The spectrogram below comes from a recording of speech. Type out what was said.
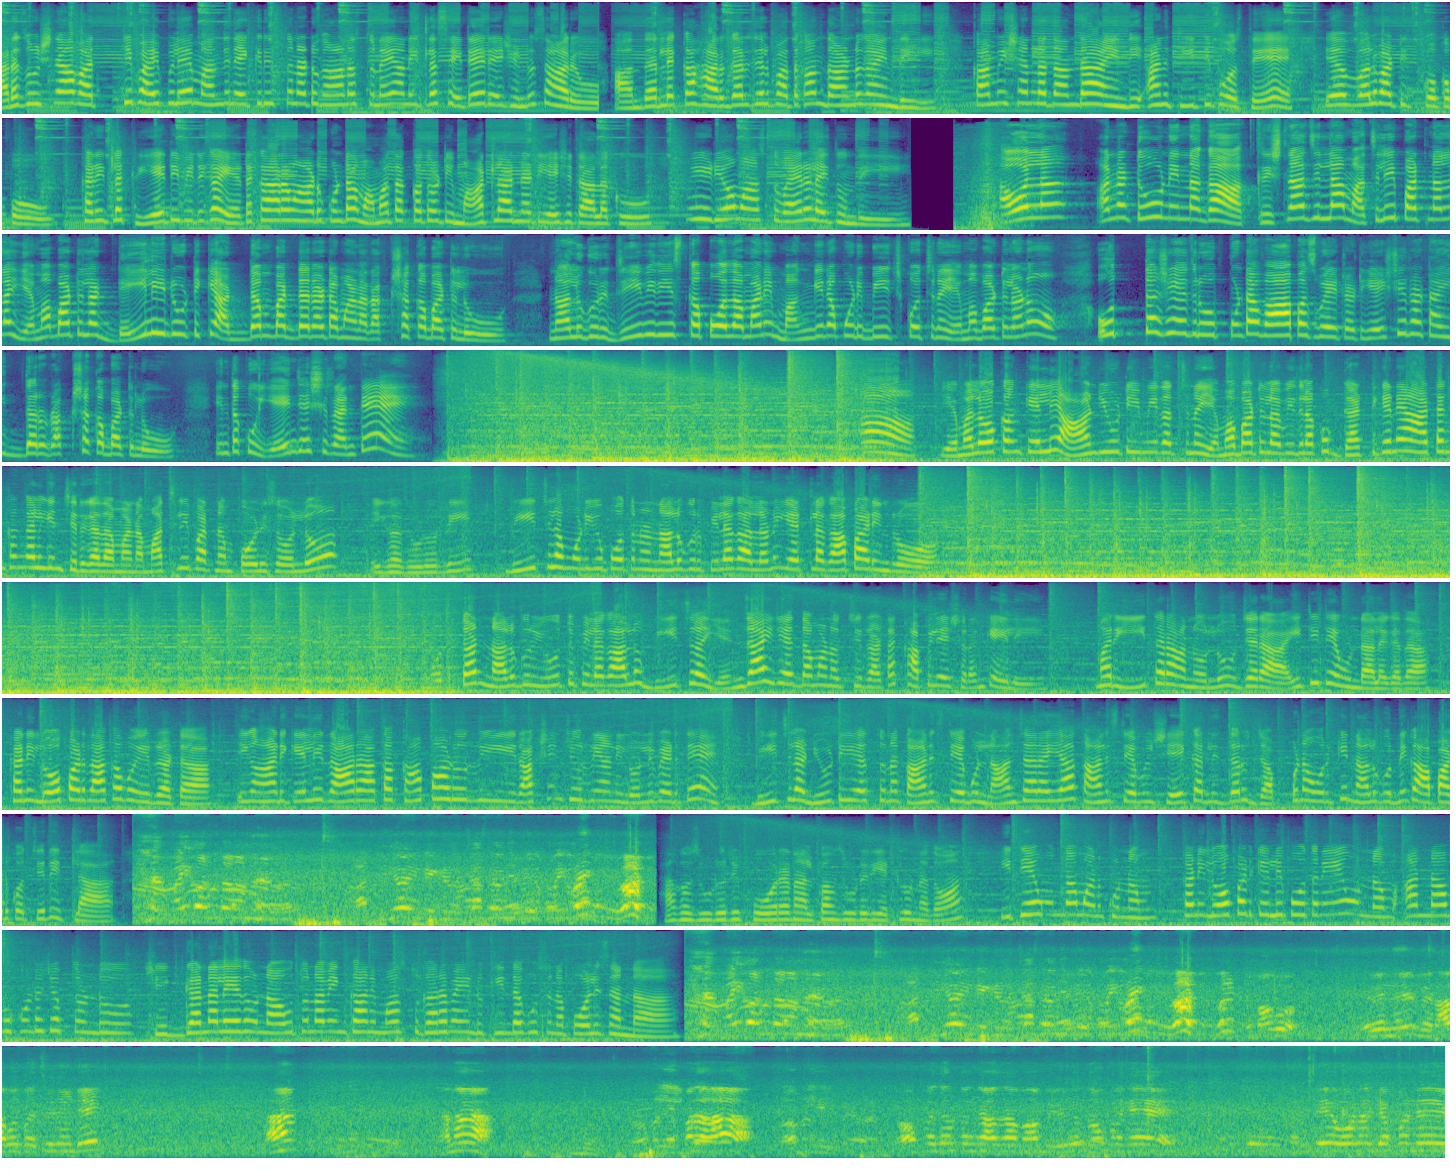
ఎడ చూసినా వట్టి పైపులే మందిని ఎక్కిరిస్తున్నట్టు కానొస్తున్నాయి అని ఇట్లా సెటైర్ వేసిండు సారు. అందరి లెక్క హర్గర్జల పథకం దండుగైంది. కమిషన్ల దందా అయింది అని తీర్చిపోస్తే ఎవ్వరు పట్టించుకోకపోవు. కానీ ఇట్లా క్రియేటివిటీగా ఎటకారం ఆడుకుంటా మమతక్కతోటి మాట్లాడినట్టు చేసేటాలకు వీడియో మస్తు వైరల్ అవుతుంది అవునా? అన్నట్టు నిన్నగా కృష్ణా జిల్లా మచిలీపట్నంలో యమబాటుల డైలీ డ్యూటీకి అడ్డం పడ్డారట మన రక్షక భటులు. నలుగురు జీవి తీసుకపోదామని మంగినపూడి బీచ్కి వచ్చిన ఎమ్మబట్టులను ఉత్త చేతులు ఊపుకుంటా వాపస్ పోయేటట్టు చేసిరట ఇద్దరు రక్షక భటులు. ఇంతకు ఏం చేసిరంటే యమలోకంకెళ్ళి ఆన్ డ్యూటీ మీద వచ్చిన యమభటుల విధులకు గట్టిగానే ఆటంకం కలిగించారు కదా మన మచిలీపట్నం పోలీసు వాళ్ళు ఇక చూడుర్రి బీచ్లో మునిగిపోతున్న నలుగురు పిల్లగాళ్ళను ఎట్లా కాపాడినరు? మొత్తం నలుగురు యూత్ పిల్లగాళ్ళు బీచ్లో ఎంజాయ్ చేద్దామని వచ్చిర్రట కపిలేశ్వరం కేలి. మరి ఈత రానోళ్ళు జర ఇటిటే ఉండాలి కదా. కానీ లోపడిదాకా పోయిర్రట. ఇక ఆడికెళ్ళి రారాక కాపాడుర్రి రక్షించుర్రి అని లొల్లి పెడితే బీచ్లో డ్యూటీ చేస్తున్న కానిస్టేబుల్ నాంచారయ్య కానిస్టేబుల్ శేఖర్లు ఇద్దరు జప్పున ఊరికి నలుగురిని కాపాడుకొచ్చిర్రు ఇట్లా. అగో చూడురి పోరని అల్పం చూడురి ఎట్లున్నదో. ఇటే ఉందాం అనుకున్నాం కానీ లోపలికి వెళ్ళిపోతూనే ఉన్నాం అని నవ్వుకుంటూ చెప్తుండు. సిగ్గన్న లేదు నవ్వుతున్నాం ఇంకా అని మస్తు గరమైండు కింద కూర్చున్న పోలీస్ అన్న. అన్నా లోపలికి వెళ్తాం కాదా బాబు? లోపలికే. అంతే ఓనని చెప్పండి.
